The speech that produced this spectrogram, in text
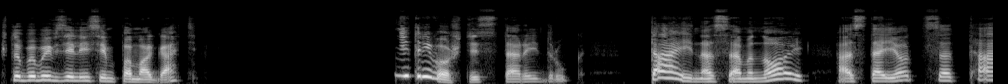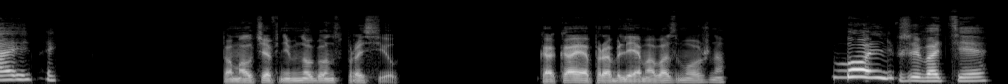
чтобы вы взялись им помогать? Не тревожьтесь, старый друг, тайна со мной остается тайной. Помолчав немного, он спросил. Какая проблема возможна? Боль в животе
